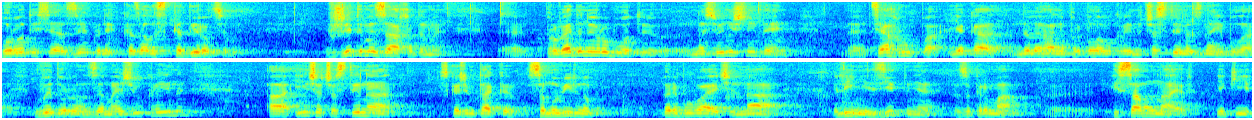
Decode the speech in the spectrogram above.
боротися з, як вони казали, з кадировцями, вжитими заходами, е, проведеною роботою на сьогоднішній день. е, Ця група, яка нелегально прибула в Україну, частина з неї була видворена за межі України, а інша частина, скажімо так, самовільно перебуваючи на лінії зіткнення, зокрема е, Ісам Унаєв, який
